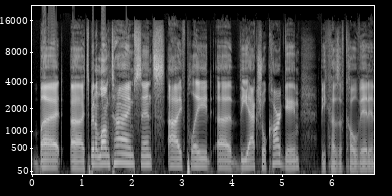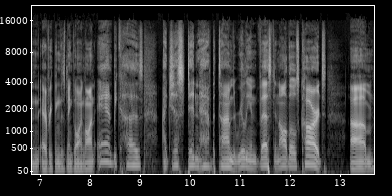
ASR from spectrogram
but uh, it's been a long time since I've played uh, the actual card game because of COVID and everything that's been going on, and because I just didn't have the time to really invest in all those cards. Um,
